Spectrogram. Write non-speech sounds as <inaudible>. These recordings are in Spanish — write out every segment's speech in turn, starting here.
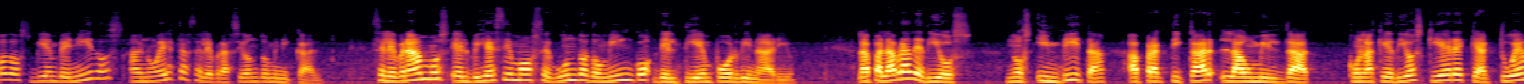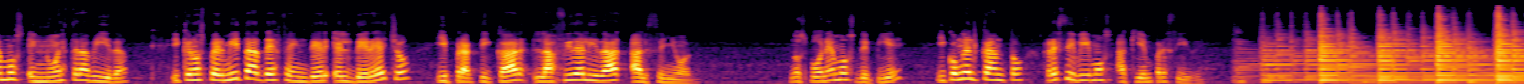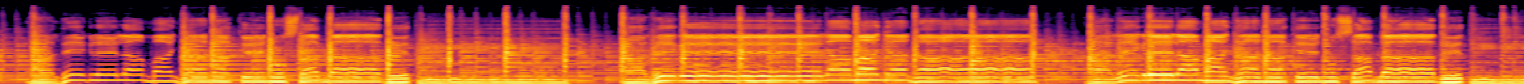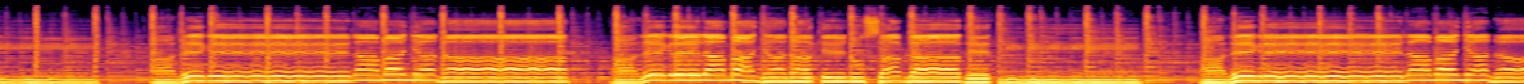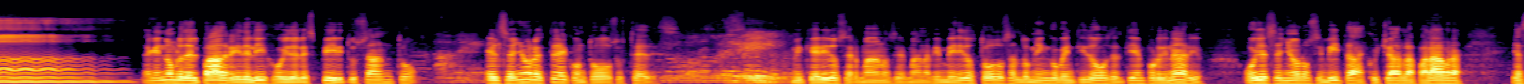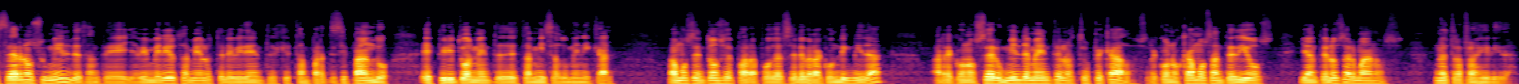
todos bienvenidos a nuestra celebración dominical. Celebramos el vigésimo segundo domingo del tiempo ordinario. La palabra de Dios nos invita a practicar la humildad con la que Dios quiere que actuemos en nuestra vida y que nos permita defender el derecho y practicar la fidelidad al Señor. Nos ponemos de pie y con el canto recibimos a quien preside. Alegre la mañana que nos habla de ti. Alegre la mañana. Alegre la mañana que nos habla de ti. Alegre la mañana. Alegre la mañana que nos habla de ti. Alegre En el nombre del Padre y del Hijo y del Espíritu Santo, el Señor esté con todos ustedes. Mis queridos hermanos y hermanas, bienvenidos todos al domingo 22 del tiempo ordinario. Hoy el Señor nos invita a escuchar la palabra y hacernos humildes ante ella. Bienvenidos también los televidentes que están participando espiritualmente de esta misa dominical. Vamos entonces para poder celebrar con dignidad a reconocer humildemente nuestros pecados. Reconozcamos ante Dios y ante los hermanos nuestra fragilidad.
